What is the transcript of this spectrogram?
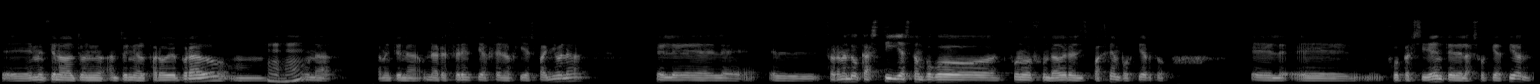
eh, he mencionado a Antonio, Alfaro de Prado, una, realmente una, referencia en genealogía española. El, Fernando Castilla está un poco, fue uno de los fundadores de Ispagen, por cierto. fue presidente de la asociación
